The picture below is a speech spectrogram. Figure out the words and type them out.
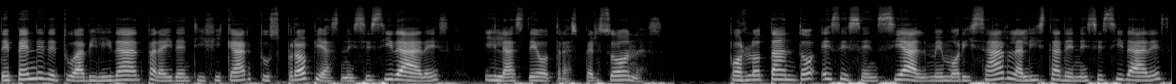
depende de tu habilidad para identificar tus propias necesidades y las de otras personas. Por lo tanto, es esencial memorizar la lista de necesidades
